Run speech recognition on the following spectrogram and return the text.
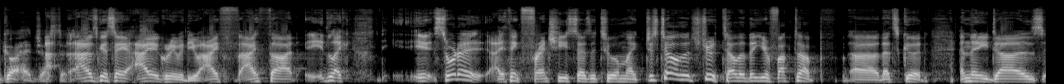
Go ahead, Justin. I was gonna say I agree with you. I, I thought it, like it sort of. I think Frenchie says it to him like, just tell her the truth. Tell her that you're fucked up. Uh, that's good. And then he does,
